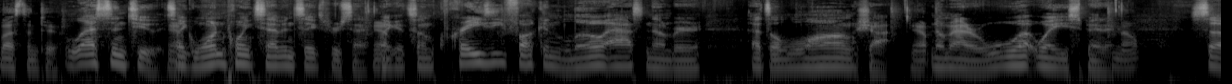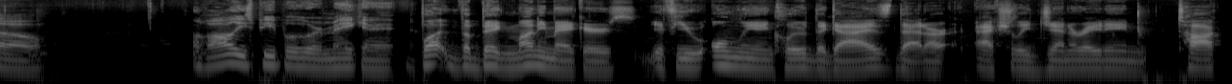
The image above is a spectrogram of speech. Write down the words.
less than two Less than two. It's Yeah. like 1.76 percent. Like it's some crazy fucking low ass number. That's a long shot. Yep. No matter what way you spin it. Nope. So, of all these people who are making it, But the big money makers, if you only include the guys that are actually generating talk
